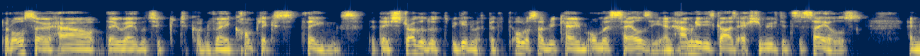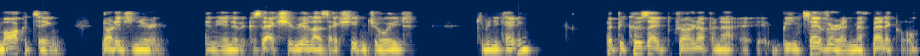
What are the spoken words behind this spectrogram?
but also how they were able to, to convey complex things that they struggled with to begin with, but all of a sudden became almost salesy. And how many of these guys actually moved into sales and marketing, not engineering in the end of it, because they actually realized they actually enjoyed communicating. But because they'd grown up and uh, been clever and mathematical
